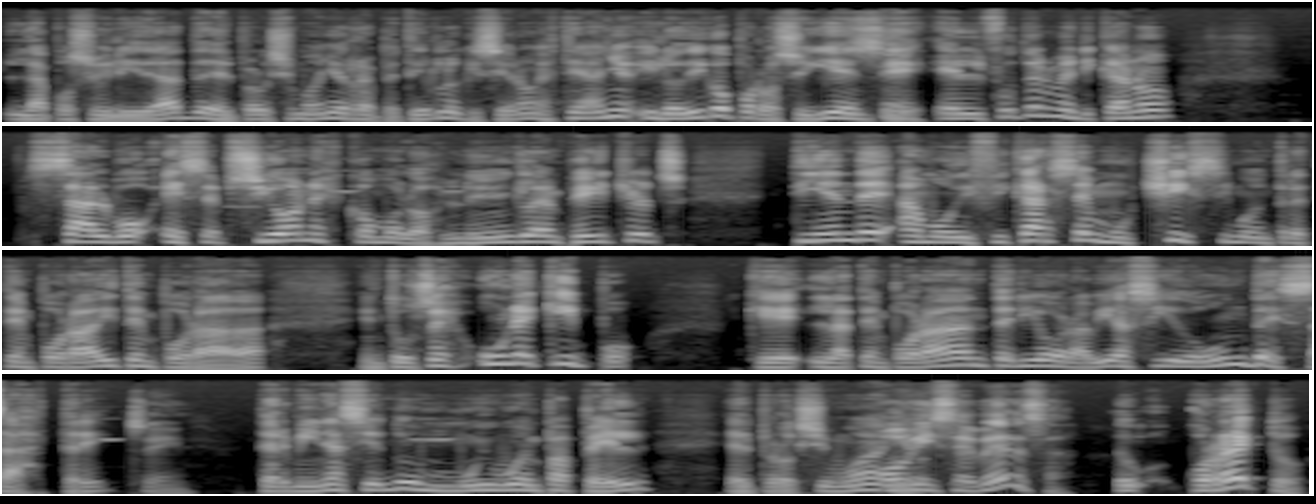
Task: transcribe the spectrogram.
la posibilidad del próximo año repetir lo que hicieron este año. Y lo digo por lo siguiente: el fútbol americano, salvo excepciones como los New England Patriots, tiende a modificarse muchísimo entre temporada y temporada. Entonces, un equipo que la temporada anterior había sido un desastre. termina siendo un muy buen papel el próximo año. O viceversa. Uh, correcto.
